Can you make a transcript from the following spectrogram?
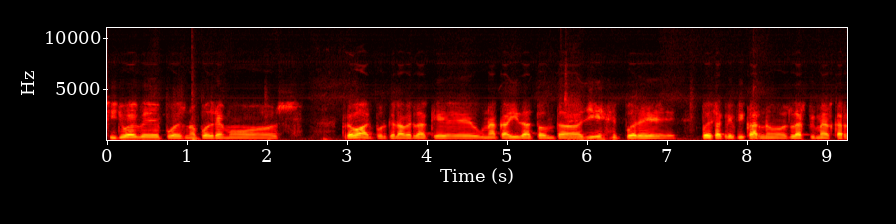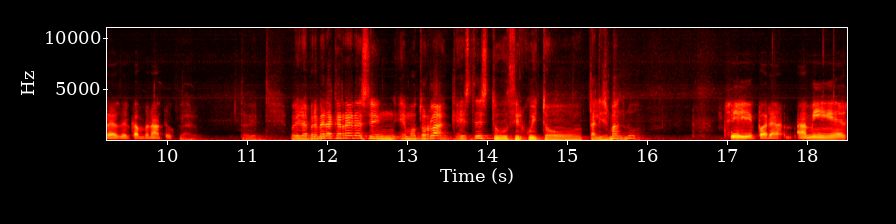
si llueve pues no podremos probar porque la verdad que una caída tonta allí puede, puede sacrificarnos las primeras carreras del campeonato. Claro, está bien. Bueno, y la primera carrera es en, en Motorland, que este es tu circuito talismán, ¿no? Sí, para a mí es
